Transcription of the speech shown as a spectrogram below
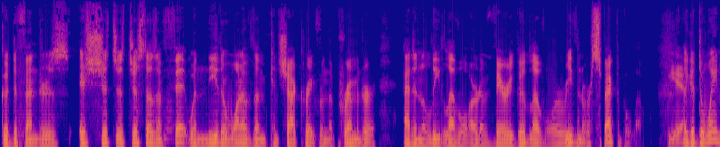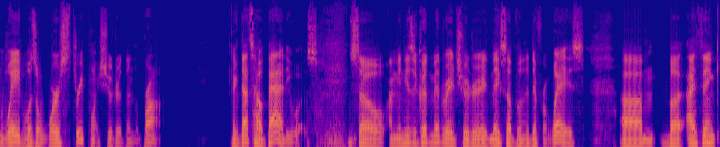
good defenders. It just just, just doesn't fit when neither one of them can shot create from the perimeter at an elite level or at a very good level or even a respectable level. Yeah. Like a Dwyane Wade was a worse three point shooter than LeBron. Like that's how bad he was. So I mean, he's a good mid range shooter. He makes up with the different ways. Um, but I think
